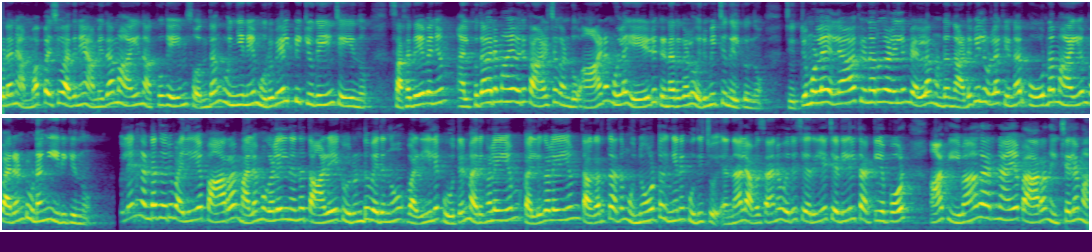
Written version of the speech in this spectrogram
ഉടൻ അമ്മ പശു അതിനെ അമിതമായി നക്കുകയും സ്വന്തം കുഞ്ഞിനെ മുറിവേൽപ്പിക്കുകയും ചെയ്യുന്നു. സഹദേവനും അത്ഭുതകരമായ ഒരു കാഴ്ച കണ്ടു. ആഴമുള്ള ഏഴ് കിണറുകൾ ഒരുമിച്ച് നിൽക്കുന്നു. ചുറ്റുമുള്ള എല്ലാ കിണറുകളിലും വെള്ളമുണ്ട്. നടുവിലുള്ള കിണർ പൂർണമായും വരണ്ടുണങ്ങിയിരിക്കുന്നു. കുലൻ കണ്ടത് ഒരു വലിയ പാറ മലമുകളിൽ നിന്ന് താഴേക്ക് ഉരുണ്ടുവരുന്നു വഴിയിലെ കൂറ്റൻ മരങ്ങളെയും കല്ലുകളെയും തകർത്ത് അത് മുന്നോട്ട് ഇങ്ങനെ കുതിച്ചു. എന്നാൽ അവസാനം ഒരു ചെറിയ ചെടിയിൽ തട്ടിയപ്പോൾ ആ ഭീമാകാരനായ പാറ നിശ്ചലമായി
